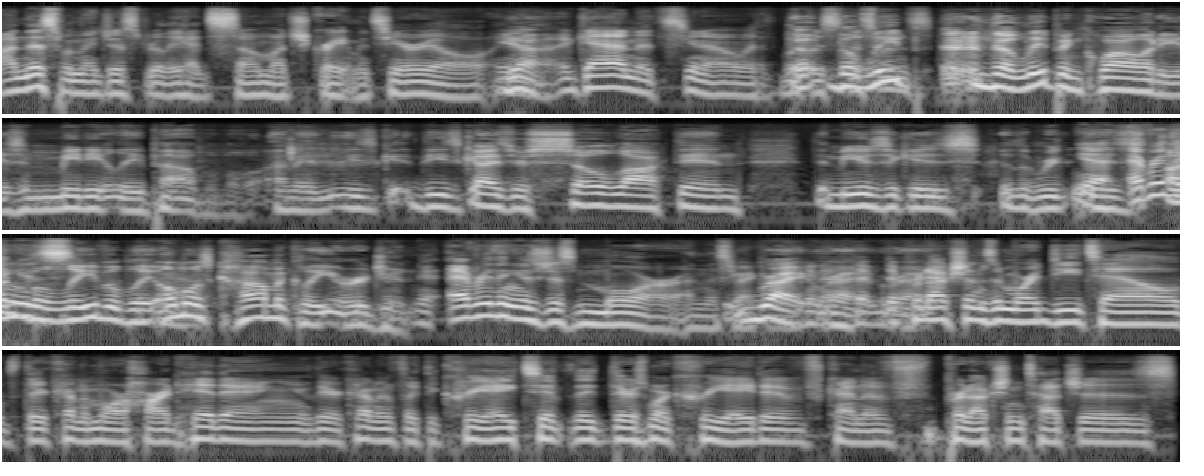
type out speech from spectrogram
on this one they just really had so much great material You Yeah. know, again it's you know with, with The, this, the this leap, the leap in quality is immediately palpable. I mean, these these guys are so locked in. The music is, Yeah, is everything is- unbelievably, almost comically urgent. yeah, everything is just more on this record. Right, You know, right, The, the right. productions are more detailed. They're kind of more hard hitting. They're kind of like the creative. they- There's more creative kind of production touches.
